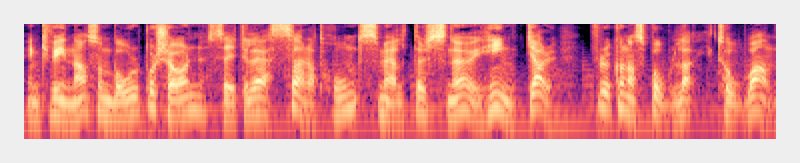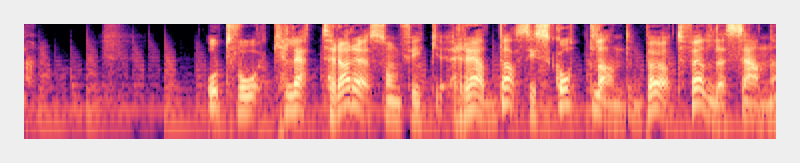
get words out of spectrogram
En kvinna som bor på Tjörn säger till SR att hon smälter snö i hinkar för att kunna spola i toan. Och två klättrare som fick räddas i Skottland bötfälldes sen.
